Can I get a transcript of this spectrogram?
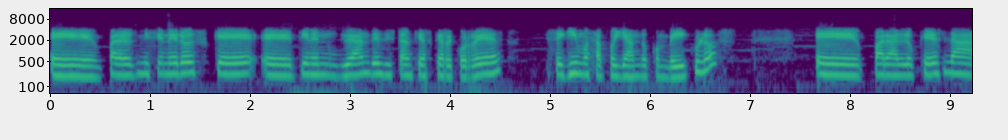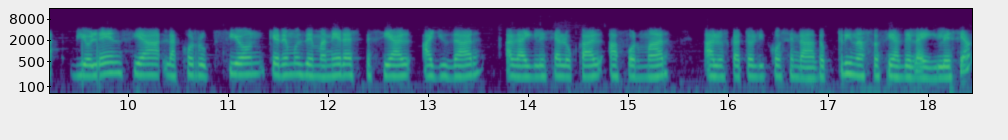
eh, para los misioneros que eh, tienen grandes distancias que recorrer, seguimos apoyando con vehículos. Eh, para lo que es la violencia, la corrupción, queremos de manera especial ayudar a la iglesia local a formar a los católicos en la doctrina social de la iglesia.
